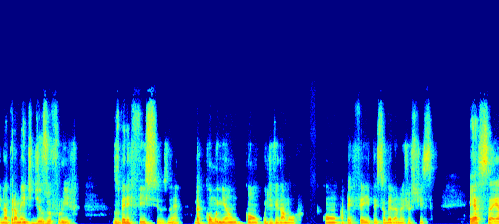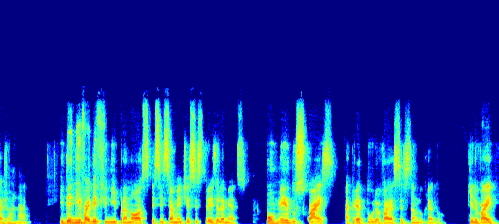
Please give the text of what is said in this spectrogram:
e naturalmente de usufruir dos benefícios, né, da comunhão com o divino amor, com a perfeita e soberana justiça. Essa é a jornada. E Denis vai definir para nós essencialmente esses três elementos, por meio dos quais a criatura vai acessando o Criador. Que ele vai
